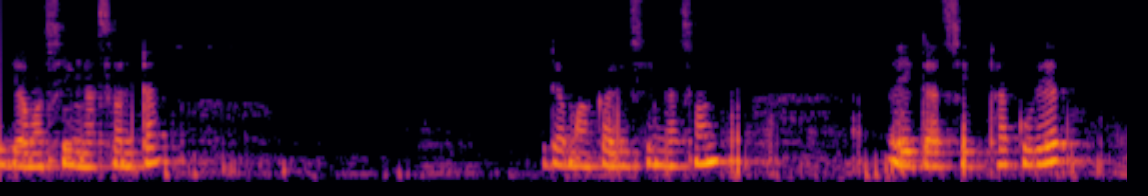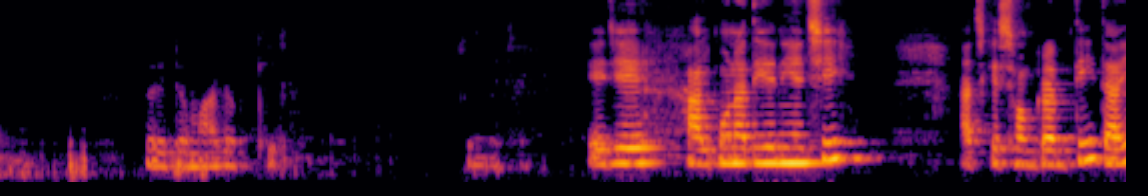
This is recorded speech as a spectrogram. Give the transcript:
এই যে আমার সিংহাসনটা। এটা মা কালী সিংহাসন। এইটা শিব ঠাকুরের। এইটা মা লক্ষ্মীর সিংহাসন। এই যে আলপনা দিয়ে নিয়েছি। আজকে সংক্রান্তি, তাই।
